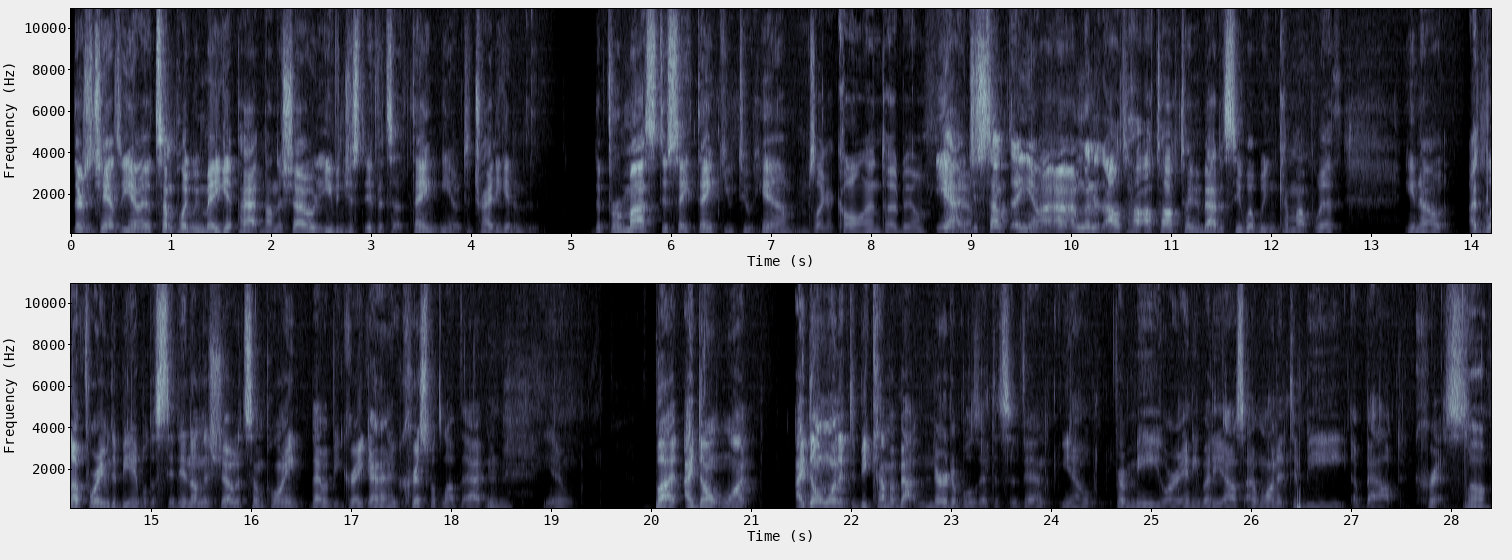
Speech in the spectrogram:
There's a chance, you know, at some point we may get Patton on the show, even just if it's a thing, you know, to try to get him, the, from us to say thank you to him it's like a call in type deal. Yeah, just something. You know, I, I'm gonna. I'll talk. I'll talk to him about it. See what we can come up with. You know, I'd love for him to be able to sit in on the show at some point. That would be great. And I know Chris would love that. Mm-hmm. You know, but I don't want. I don't want it to become about nerdables at this event. You know, from me or anybody else. I want it to be about Chris. Oh,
